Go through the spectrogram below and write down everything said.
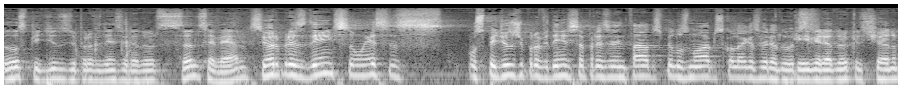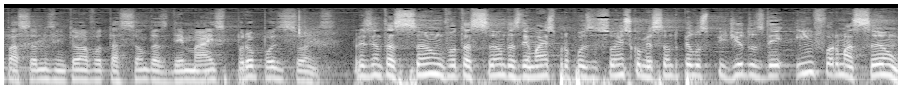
os pedidos de providência, vereador Sandro Severo. Senhor presidente, são esses os pedidos de providência apresentados pelos nobres colegas vereadores. Ok, vereador Cristiano, passamos então à votação das demais proposições. Apresentação, votação das demais proposições, começando pelos pedidos de informação.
